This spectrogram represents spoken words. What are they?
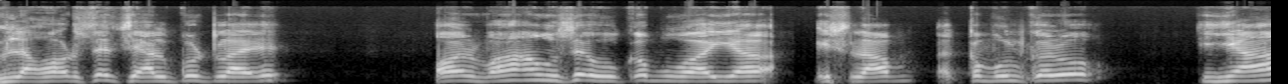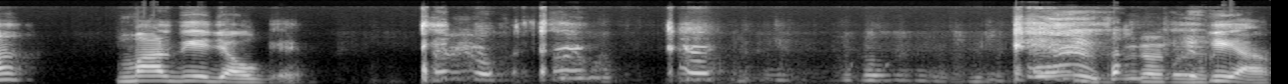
लाहौर से सियालकोट लाए। और वहां उसे हुक्म हुआ या इस्लाम कबूल करो या मार दिए जाओगे किया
